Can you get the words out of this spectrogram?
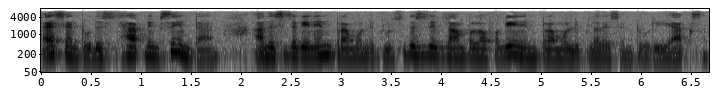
SN2 this is happening same time. And this is again intramolecular. So this is example of again intramolecular SN2 reaction.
